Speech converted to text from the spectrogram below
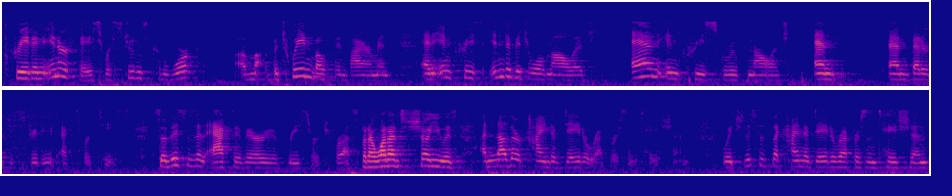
create an interface where students could work um, between both environments and increase individual knowledge and increase group knowledge and, and better distribute expertise. So this is an active area of research for us. But I wanted to show you is another kind of data representation, which this is the kind of data representation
